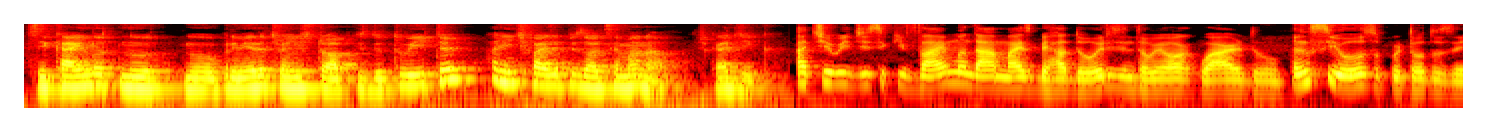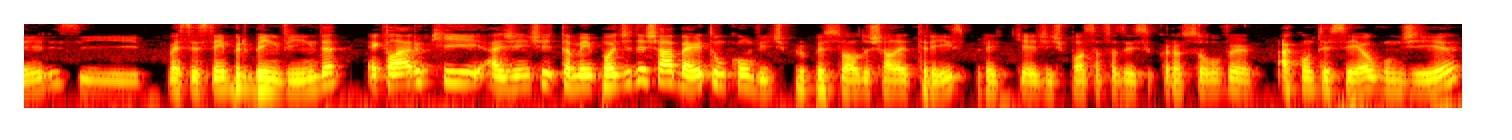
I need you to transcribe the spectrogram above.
Se cair no, no, no primeiro Trend Topics do Twitter, a gente faz episódio semanal. Fica a dica. A Tiwi disse que vai mandar mais berradores, então eu aguardo ansioso por todos eles e vai ser sempre bem-vinda. É claro que a gente também pode deixar aberto um convite para o pessoal do Chalet 3 para que a gente possa fazer esse crossover acontecer algum dia.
